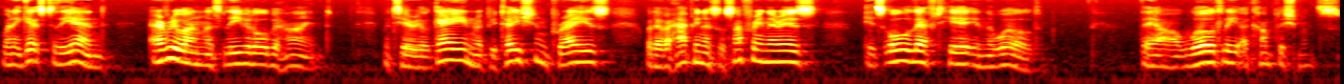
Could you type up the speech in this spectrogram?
when it gets to the end, everyone must leave it all behind. Material gain, reputation, praise, whatever happiness or suffering there is, it's all left here in the world. They are worldly accomplishments.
